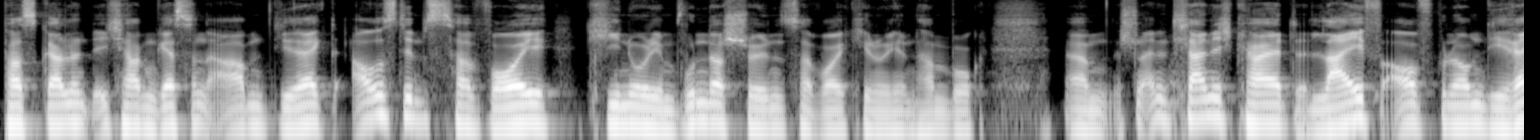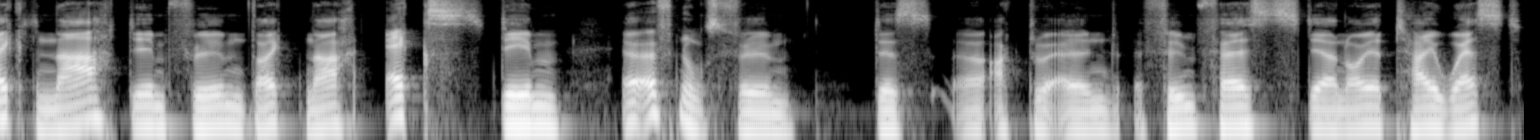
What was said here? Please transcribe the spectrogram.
Pascal und ich haben gestern Abend direkt aus dem Savoy-Kino, dem wunderschönen Savoy-Kino hier in Hamburg, ähm, schon eine Kleinigkeit live aufgenommen, direkt nach dem Film, direkt nach X, dem Eröffnungsfilm des äh, aktuellen Filmfests, der neue Ty West.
